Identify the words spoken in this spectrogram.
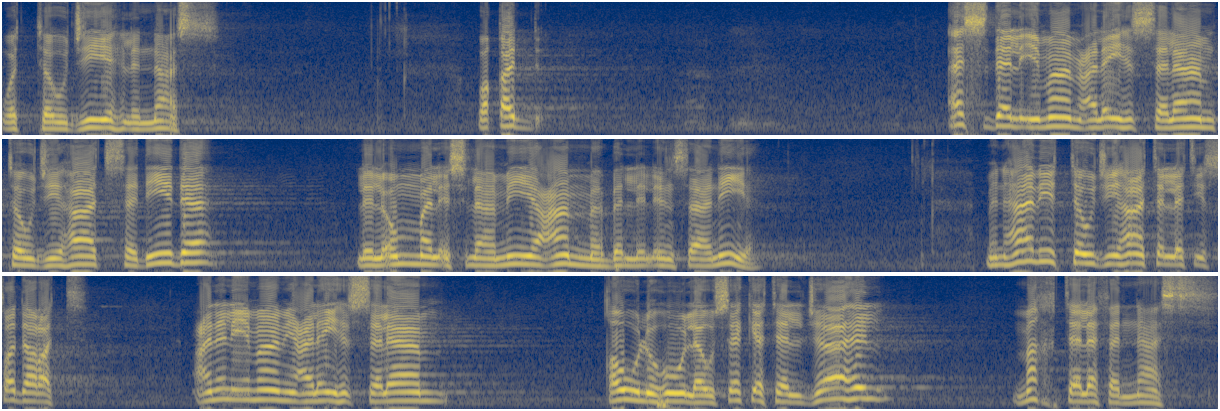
والتوجيه للناس. وقد أسدى الإمام عليه السلام توجيهات سديدة للأمة الإسلامية عامة بل للإنسانية. من هذه التوجيهات التي صدرت عن الإمام عليه السلام قوله لو سكت الجاهل ما اختلف الناس.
